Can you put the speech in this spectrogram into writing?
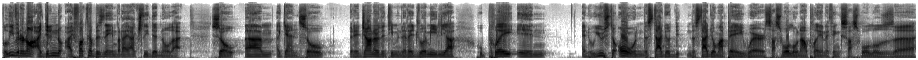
Believe it or not, I didn't know. I fucked up his name, but I actually did know that. So um, again, so Reggiana are the team in the Reggio Emilia who play in and who used to own the Stadio the Stadio Mapei where Sassuolo now play, and I think Sassuolo's uh,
